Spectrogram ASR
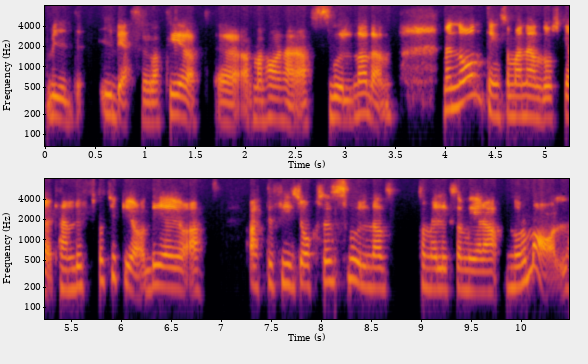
vid IBS-relaterat, eh, att man har den här svullnaden. Men någonting som man ändå ska, kan lyfta tycker jag, det är ju att, att det finns ju också en svullnad som är liksom mera normal.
